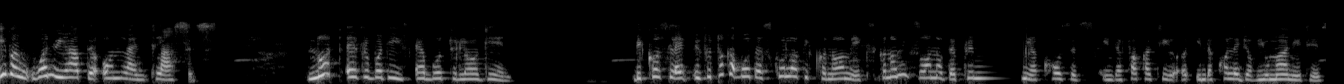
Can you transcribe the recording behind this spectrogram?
even when we have the online classes, not everybody is able to log in because like if you talk about the school of economics economics is one of the premier courses in the faculty uh, in the college of humanities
